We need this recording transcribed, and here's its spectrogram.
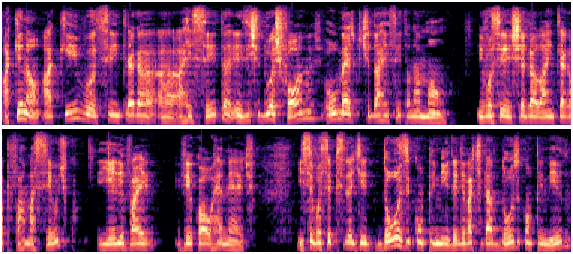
Aqui não, aqui você entrega a, a receita, existe duas formas, ou o médico te dá a receita na mão e você chega lá e entrega para o farmacêutico e ele vai ver qual é o remédio. E se você precisa de 12 comprimidos, ele vai te dar 12 comprimidos.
